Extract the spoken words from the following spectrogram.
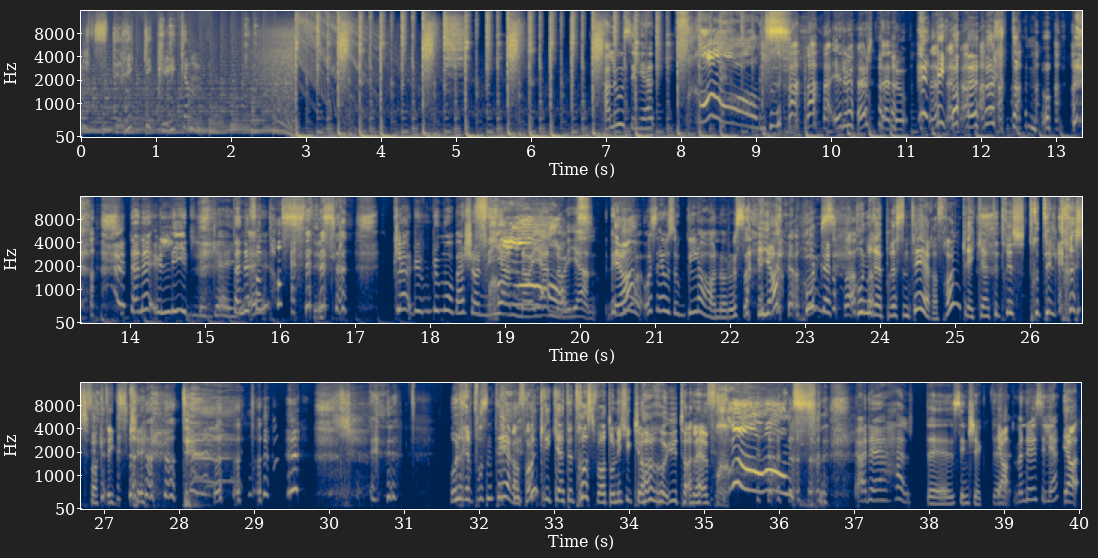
til Strikkeklikken. Hallo, Silje. Frans! Har du hørt den nå? Jeg har hørt den nå! Den er ulidelig gøy. Den er fantastisk. Du, du må bare se den igjen og igjen og igjen. Ja. Og så er hun så glad når hun sier Ja, hun, hun representerer Frankrike til truss, tr- til truss faktisk. Hun representerer Frankrike til tross for at hun ikke klarer å uttale France! Ja, det er helt uh, sinnssykt. Ja. Men du, Silje. Ja,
